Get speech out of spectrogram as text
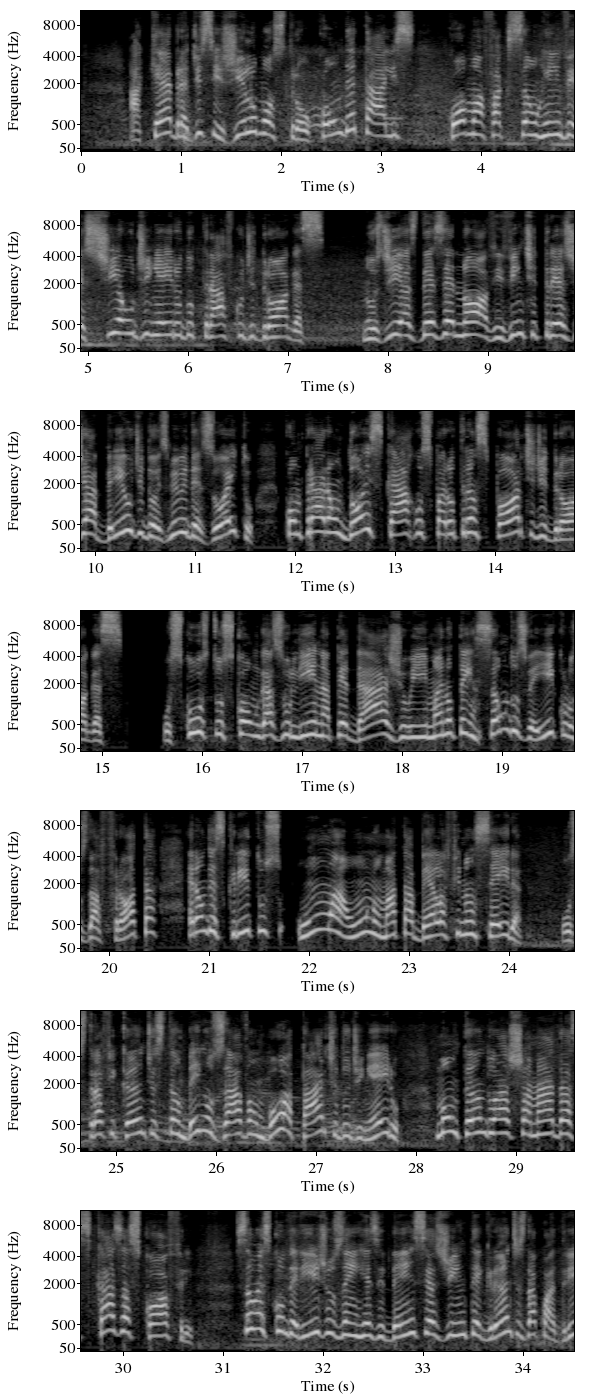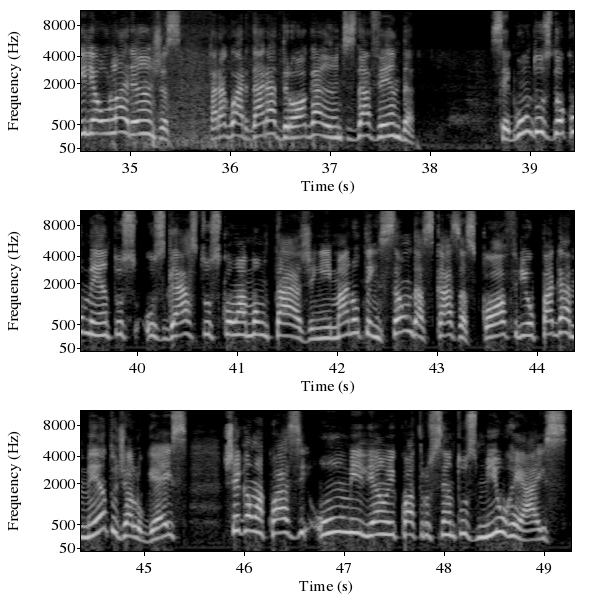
A quebra de sigilo mostrou com detalhes como a facção reinvestia o dinheiro do tráfico de drogas. Nos dias 19 e 23 de abril de 2018, compraram dois carros para o transporte de drogas. Os custos com gasolina, pedágio e manutenção dos veículos da frota eram descritos um a um numa tabela financeira. Os traficantes também usavam boa parte do dinheiro montando as chamadas casas-cofre. São esconderijos em residências de integrantes da quadrilha ou laranjas para guardar a droga antes da venda. Segundo os documentos, os gastos com a montagem e manutenção das casas-cofre e o pagamento de aluguéis chegam a quase 1 milhão e 400 mil reais.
